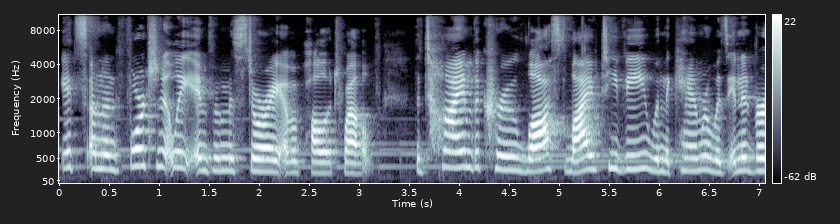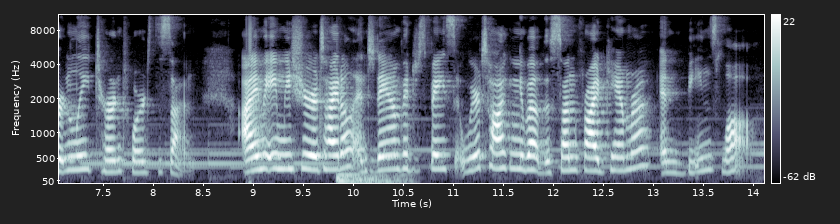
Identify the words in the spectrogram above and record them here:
It's an unfortunately infamous story of Apollo 12, the time the crew lost live TV when the camera was inadvertently turned towards the sun. I'm Amy Shira Teitel, and today on Vintage Space, we're talking about the sun-fried camera and Bean's Law.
